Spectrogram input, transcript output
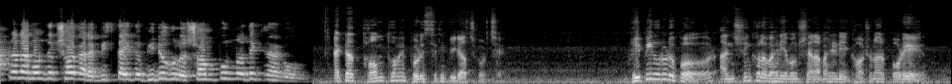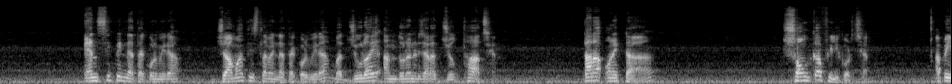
আপনারা মনোযোগ সহকারে বিস্তারিত ভিডিওগুলো সম্পূর্ণ দেখতে থাকুন। একটা থমথমে পরিস্থিতি বিরাজ করছে। ভিপিনুরের উপর আইনশৃঙ্খলা বাহিনী এবং সেনাবাহিনীর এই ঘটনার পরে এনসিপির নেতাকর্মীরা জামাত ইসলামের নেতাকর্মীরা বা জুলাই আন্দোলনের যারা যোদ্ধা আছেন, তারা অনেকটা শঙ্কা ফিল করছেন। আপনি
